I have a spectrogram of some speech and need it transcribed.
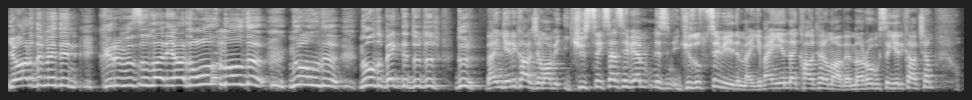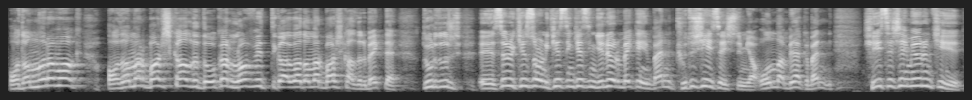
Yardım edin. Kırmızılar yardım. Oğlum ne oldu? Ne oldu? Ne oldu? Bekle dur dur dur. Ben geri kalkacağım abi. 280 seviyem bitmesin. 230 seviyeydim ben. Ben yeniden kalkarım abi. Ben Robux'a geri kalkacağım. Adamlara bak. Adamlar baş kaldırdı. O kadar laf ettik abi. Adamlar baş kaldırdı. Bekle. Dur dur. Ee, Selo kesin onu. Kesin kesin. Geliyorum bekleyin. Ben kötü şeyi seçtim ya. Ondan bir dakika. Ben şeyi seçemiyorum ki.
